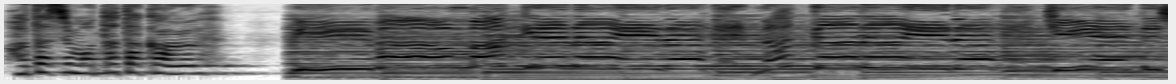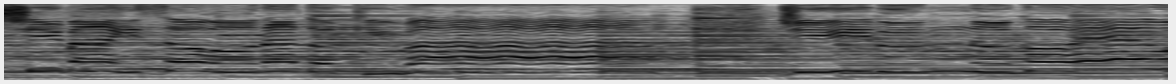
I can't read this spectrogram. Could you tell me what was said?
私も戦う。今負けないで泣かないで消えてしまいそうな時は自分の声を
